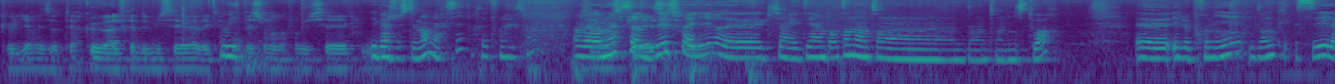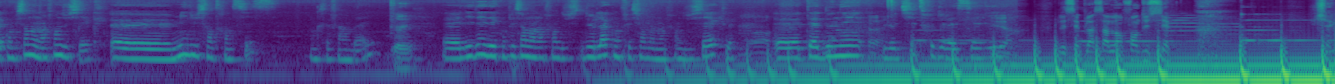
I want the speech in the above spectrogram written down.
que lire les auteurs, que Alfred de Musset avec La Confession d'un enfant du siècle. Et bien justement, merci pour cette transition. On va revenir sur deux, trois livres euh, qui ont été importants dans ton, dans ton histoire. Euh, et le premier, donc, c'est La Confession d'un enfant du siècle. 1836, donc ça fait un bail. Ouais. Euh, l'idée des confessions d'un enfant de la confession d'un enfant du siècle euh, t'as donné le titre de la série. Laissez place à l'enfant du siècle. Check.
